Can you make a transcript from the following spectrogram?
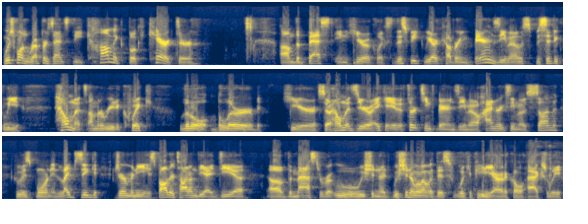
which one represents the comic book character um, the best in HeroClix. This week we are covering Baron Zemo, specifically helmets. I'm going to read a quick little blurb here. So Helmut Zemo, aka the 13th Baron Zemo, Heinrich Zemo's son, who was born in Leipzig, Germany. His father taught him the idea of the master. Ooh, we shouldn't have, we shouldn't have went with this Wikipedia article actually.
